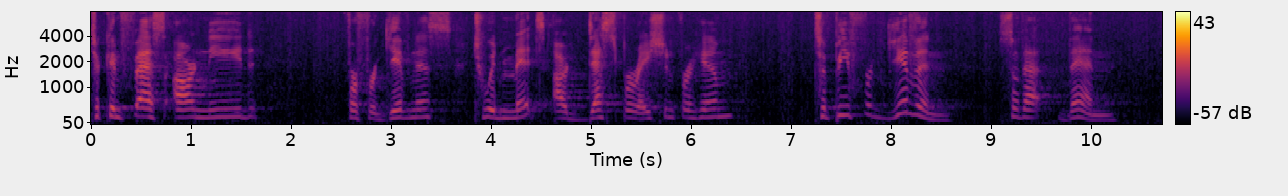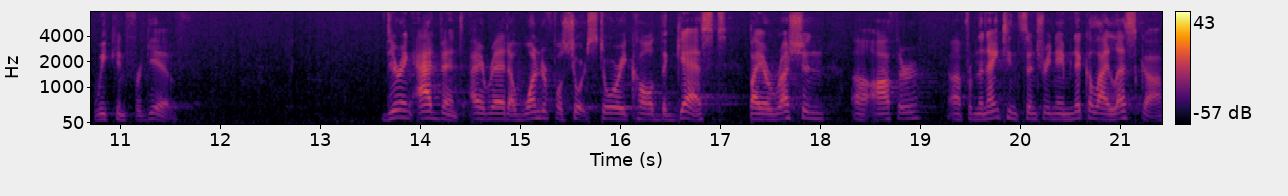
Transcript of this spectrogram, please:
to confess our need for forgiveness, to admit our desperation for Him, to be forgiven so that then we can forgive. During Advent, I read a wonderful short story called The Guest by a Russian uh, author uh, from the 19th century named Nikolai Leskov.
